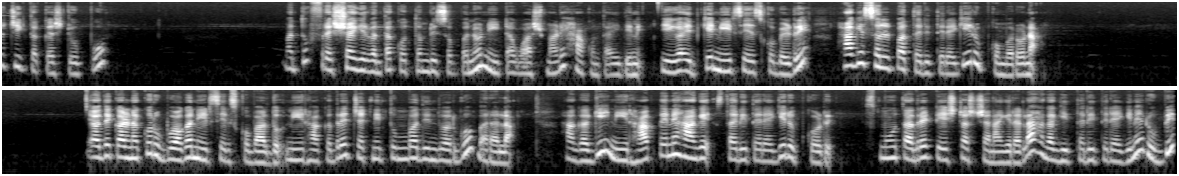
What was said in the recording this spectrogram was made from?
ರುಚಿಗೆ ತಕ್ಕಷ್ಟು ಉಪ್ಪು ಮತ್ತು ಫ್ರೆಶ್ ಆಗಿರುವಂಥ ಕೊತ್ತಂಬರಿ ಸೊಪ್ಪನ್ನು ನೀಟಾಗಿ ವಾಶ್ ಮಾಡಿ ಹಾಕೊತಾ ಇದ್ದೀನಿ. ಈಗ ಇದಕ್ಕೆ ನೀರು ಸೇರಿಸ್ಕೋಬೇಡ್ರಿ. ಹಾಗೆ ಸ್ವಲ್ಪ ತರಿತರಿಯಾಗಿ ರುಬ್ಕೊಂಬರೋಣ ಯಾವುದೇ ಕಾರಣಕ್ಕೂ ರುಬ್ಬುವಾಗ ನೀರು ಸೇರಿಸ್ಕೋಬಾರ್ದು. ನೀರು ಹಾಕಿದ್ರೆ ಚಟ್ನಿ ತುಂಬ ದಿನದವರೆಗೂ ಬರಲ್ಲ. ಹಾಗಾಗಿ ನೀರು ಹಾಕ್ತೇನೆ, ಹಾಗೆ ತರಿತರಿಯಾಗಿ ರುಬ್ಕೊಡ್ರಿ ಸ್ಮೂತ್ ಆದರೆ ಟೇಸ್ಟ್ ಅಷ್ಟು ಚೆನ್ನಾಗಿರಲ್ಲ, ಹಾಗಾಗಿ ತರಿತರಿಯಾಗಿಯೇ ರುಬ್ಬಿ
